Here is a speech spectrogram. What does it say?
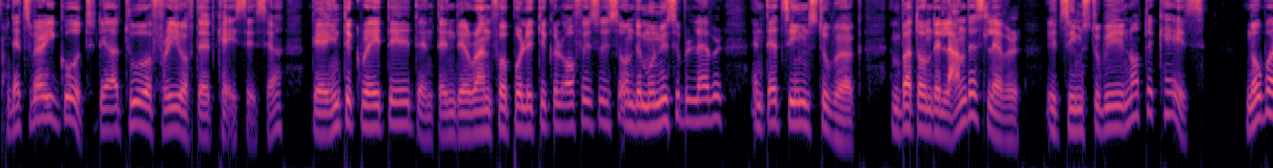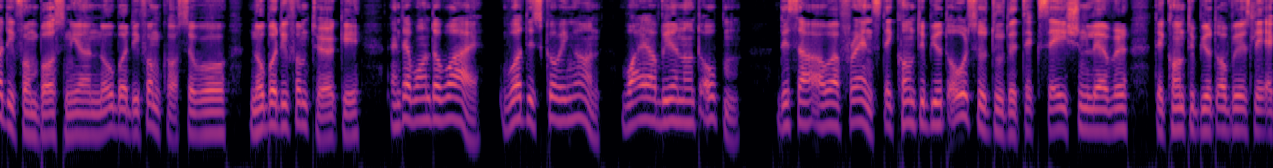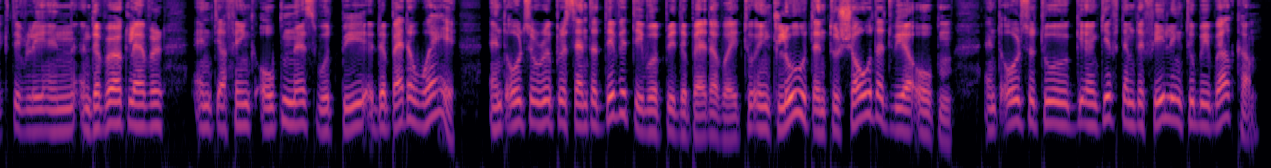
That's very good. There are two or three of that cases. Yeah, they're integrated, and then they run for political offices on the municipal level, and that seems to work. But on the Landes level, it seems to be not the case. Nobody from Bosnia, nobody from Kosovo, nobody from Turkey, and I wonder why. What is going on? Why are we not open? These are our friends. They contribute also to the taxation level. They contribute obviously actively in, in, the work level. And I think openness would be the better way. And also representativity would be the better way to include and to show that we are open and also to give them the feeling to be welcome.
